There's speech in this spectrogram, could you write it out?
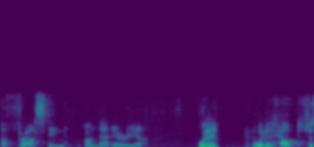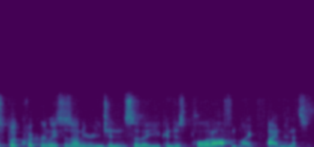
of frosting on that area. Would it Would it help to just put quick releases on your engine so that you can just pull it off in like five minutes?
